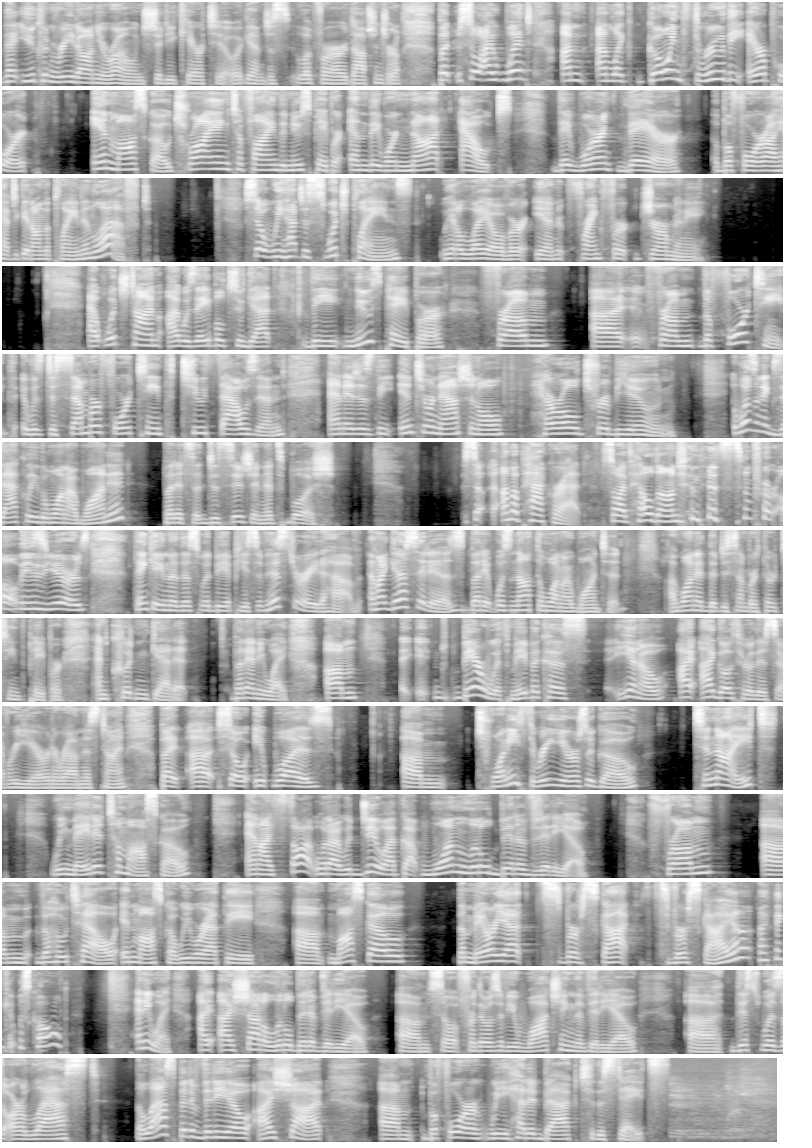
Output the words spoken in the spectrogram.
That you can read on your own should you care to. Again just look for our adoption journal. But so i went i'm i'm like going through the airport in moscow trying to find the newspaper and they were not out. They weren't there before i had to get on the plane and left. So we had to switch planes. We had a layover in frankfurt germany at which time i was able to get the newspaper from uh, from the 14th. It was December 14th, 2000, and it is the International Herald Tribune. It wasn't exactly the one I wanted, but it's a decision. It's Bush. So I'm a pack rat. So I've held on to this for all these years, thinking that this would be a piece of history to have. And I guess it is, but it was not the one I wanted. I wanted the December 13th paper and couldn't get it. But anyway, um, bear with me because you know I, I go through this every year at around this time. But uh, so it was um, 23 years ago tonight. We made it to Moscow and I thought what I would do, I've got one little bit of video from um, the hotel in Moscow. We were at the uh, Moscow, the Marriott Tverskaya, I think it was called. Anyway, I, I shot a little bit of video. Um, so for those of you watching the video, uh, this was our last, the last bit of video I shot um, before we headed back to the States.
